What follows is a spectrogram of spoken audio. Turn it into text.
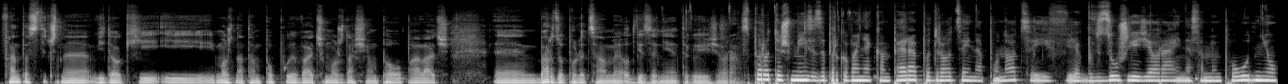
fantastyczne widoki i można tam popływać, można się poopalać. Y, bardzo polecamy odwiedzenie tego jeziora. Sporo też miejsc zaparkowania kampera po drodze i na północy i jakby wzdłuż jeziora i na samym południu.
